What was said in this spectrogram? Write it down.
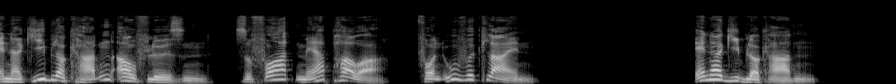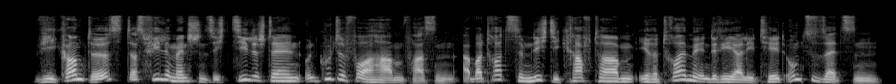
Energieblockaden auflösen. Sofort mehr Power. Von Uwe Klein. Energieblockaden. Wie kommt es, dass viele Menschen sich Ziele stellen und gute Vorhaben fassen, aber trotzdem nicht die Kraft haben, ihre Träume in die Realität umzusetzen?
